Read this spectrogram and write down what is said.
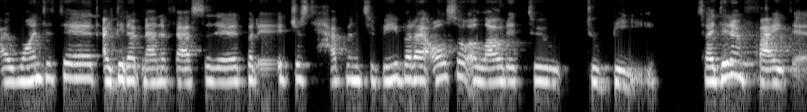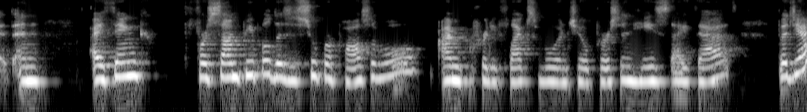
I wanted it. I didn't manifested it, but it just happened to be. But I also allowed it to, to be. So I didn't fight it. And I think for some people this is super possible i'm pretty flexible and chill person he's like that but yeah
